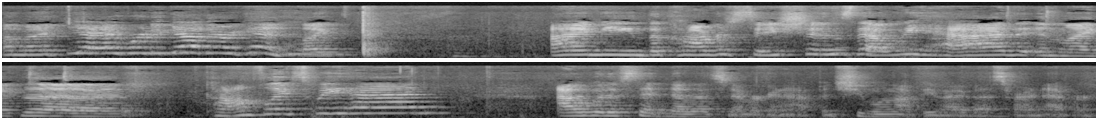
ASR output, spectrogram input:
I'm like, yay, we're together again. Like, I mean, the conversations that we had and like the conflicts we had, I would have said, no, that's never to happen. She will not be my best friend ever.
